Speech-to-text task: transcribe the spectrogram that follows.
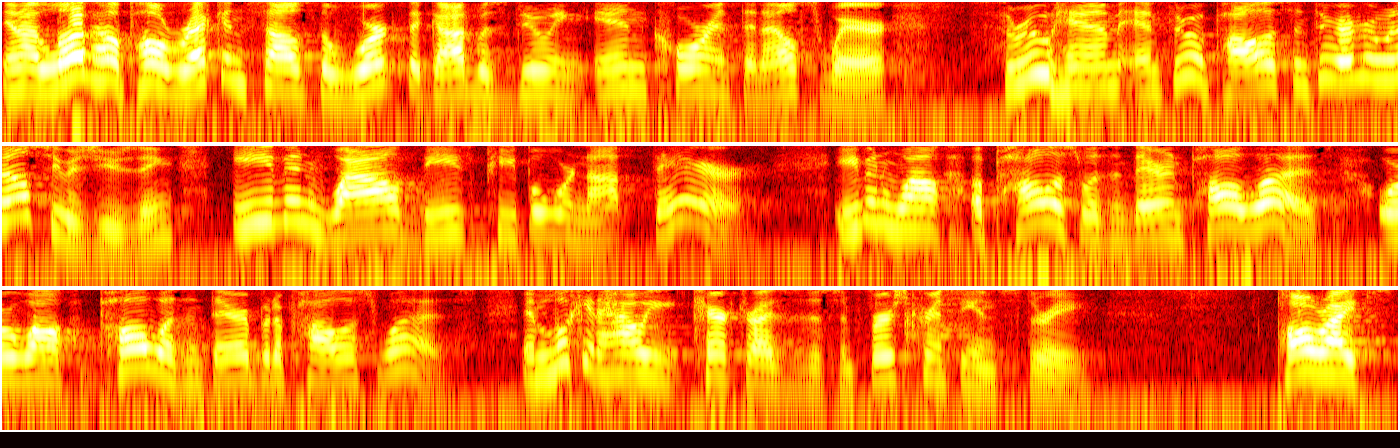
And I love how Paul reconciles the work that God was doing in Corinth and elsewhere through him and through Apollos and through everyone else he was using, even while these people were not there. Even while Apollos wasn't there and Paul was, or while Paul wasn't there but Apollos was. And look at how he characterizes this in 1 Corinthians 3. Paul writes,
